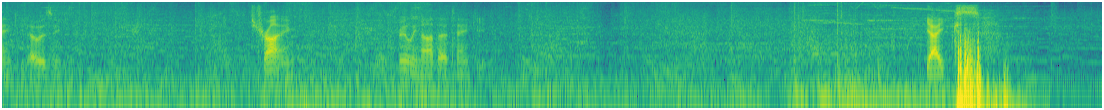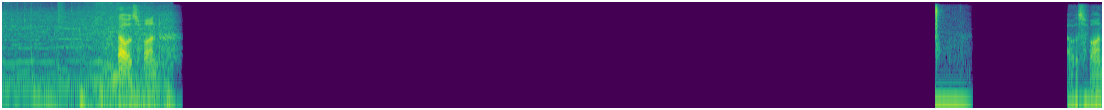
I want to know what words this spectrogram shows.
tanky though, is he? He's trying. Really not that tanky. Yikes. That was fun. That was fun.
